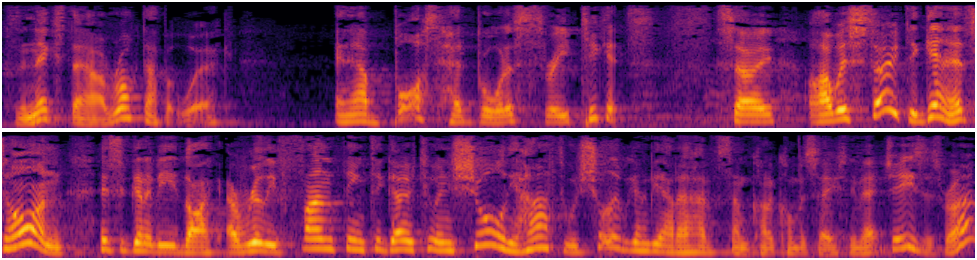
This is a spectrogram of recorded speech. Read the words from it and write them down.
Because the next day I rocked up at work and our boss had brought us three tickets. So I was stoked. Again, it's on. This is going to be like a really fun thing to go to, and surely afterwards, surely we're going to be able to have some kind of conversation about Jesus, right?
